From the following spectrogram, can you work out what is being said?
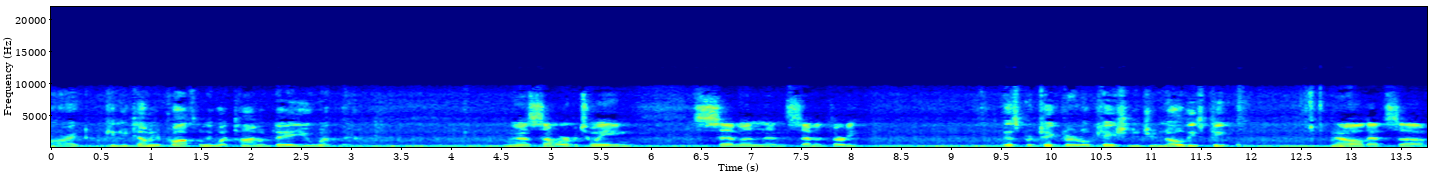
All right. Can you tell me approximately what time of day you went there? Uh, somewhere between seven and seven thirty. This particular location, did you know these people? No, that's uh,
